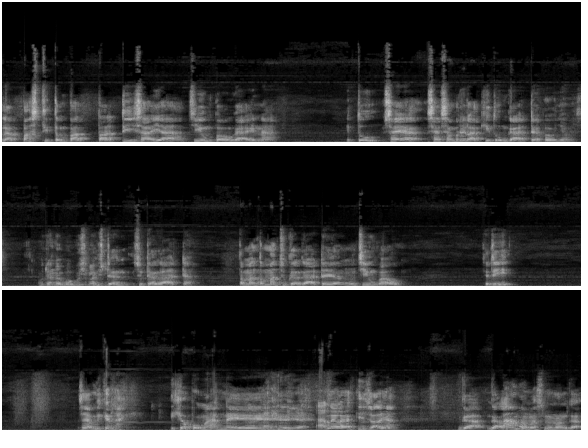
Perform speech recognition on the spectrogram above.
Lah pas di tempat tadi saya cium bau nggak enak itu saya saya samperin lagi tuh nggak ada baunya mas. Udah nggak bau busuk lagi. sudah sudah nggak ada. Teman-teman juga nggak ada yang mencium bau jadi saya mikir lagi iki apa mana Aneh, ya. aneh lagi soalnya nggak nggak lama mas memang nggak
